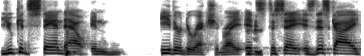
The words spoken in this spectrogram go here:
you could stand out in either direction, right? Mm-hmm. It's to say, is this guy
